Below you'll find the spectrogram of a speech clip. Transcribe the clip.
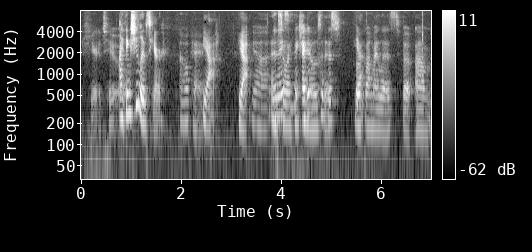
here too. I think she lives here. Okay. Yeah. Yeah. Yeah. And It so I think think- she I didn't knows put this. this Yeah. book on my list, but um,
